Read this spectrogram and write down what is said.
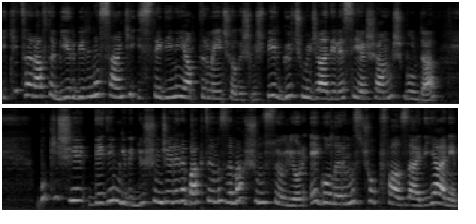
iki tarafta birbirine sanki istediğini yaptırmaya çalışmış. Bir güç mücadelesi yaşanmış burada. Bu kişi dediğim gibi düşüncelere baktığımız zaman şunu söylüyor. Egolarımız çok fazlaydı. Yani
